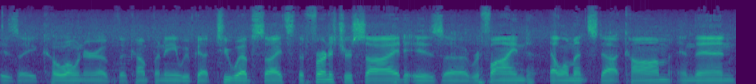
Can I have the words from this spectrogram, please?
is a co-owner of the company. We've got two websites. The furniture side is uh, refinedelements.com, and then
